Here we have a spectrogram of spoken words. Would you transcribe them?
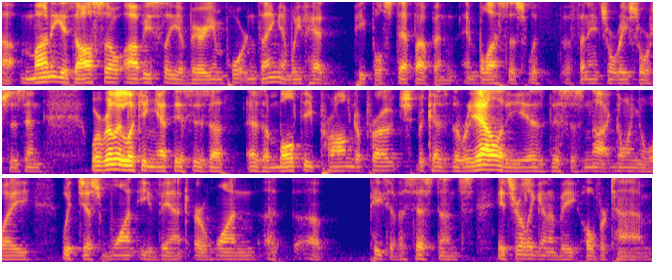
Uh, money is also obviously a very important thing, and we've had people step up and, and bless us with uh, financial resources. And we're really looking at this as a, as a multi pronged approach because the reality is this is not going away with just one event or one uh, uh, piece of assistance. It's really going to be over time.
